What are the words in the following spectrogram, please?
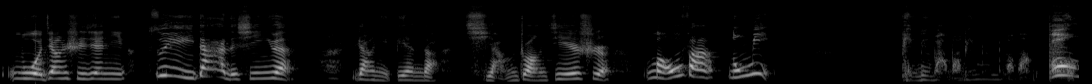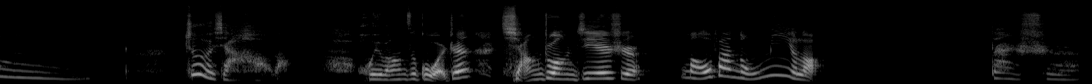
我将实现你最大的心愿。让你变得强壮结实，毛发浓密。乒乒乓乓，乒乒乓乓，砰！这下好了，灰王子果真强壮结实，毛发浓密了。但是，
